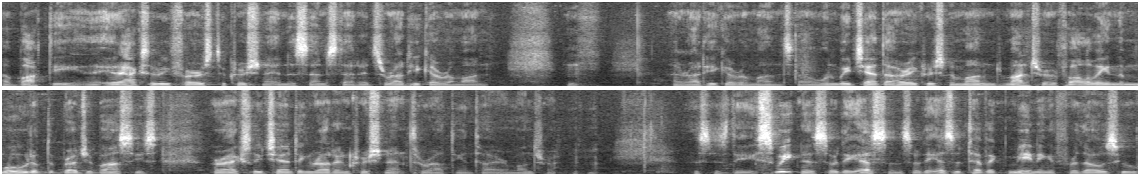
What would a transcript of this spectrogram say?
uh, bhakti, it actually refers to Krishna in the sense that it's Radhika Raman. Hmm. Radhika Raman. So uh, when we chant the Hare Krishna mantra, following the mood of the Brajabasis, we're actually chanting Radha and Krishna throughout the entire mantra. This is the sweetness or the essence or the esoteric meaning for those who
